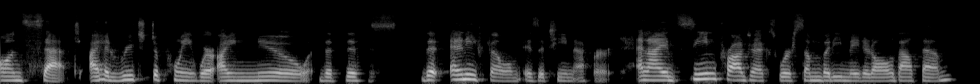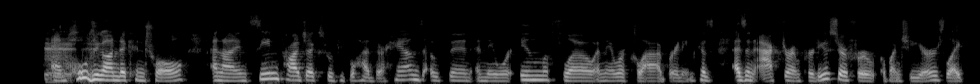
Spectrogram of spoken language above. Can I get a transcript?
on set, I had reached a point where I knew that this that any film is a team effort. And I had seen projects where somebody made it all about them and mm. holding on to control. And I had seen projects where people had their hands open and they were in the flow and they were collaborating. Because as an actor and producer for a bunch of years, like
